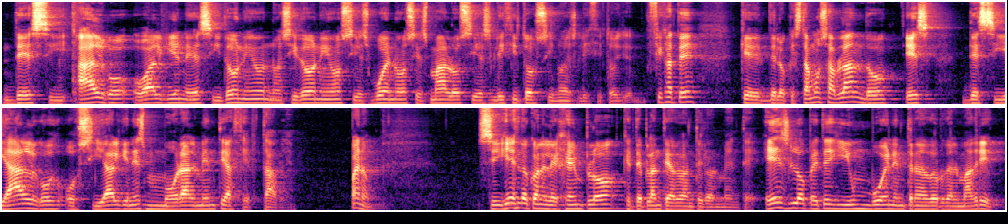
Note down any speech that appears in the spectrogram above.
de si algo o alguien es idóneo, no es idóneo, si es bueno, si es malo, si es lícito, si no es lícito. Fíjate que de lo que estamos hablando es de si algo o si alguien es moralmente aceptable. Bueno, siguiendo con el ejemplo que te he planteado anteriormente, ¿es Lopetegui un buen entrenador del Madrid?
